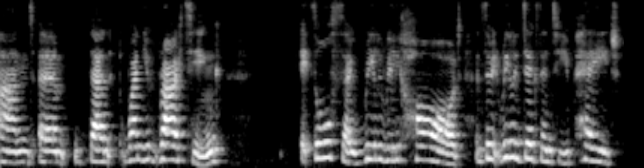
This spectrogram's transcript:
and um, then when you're writing it's also really really hard. And so it really digs into your page.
